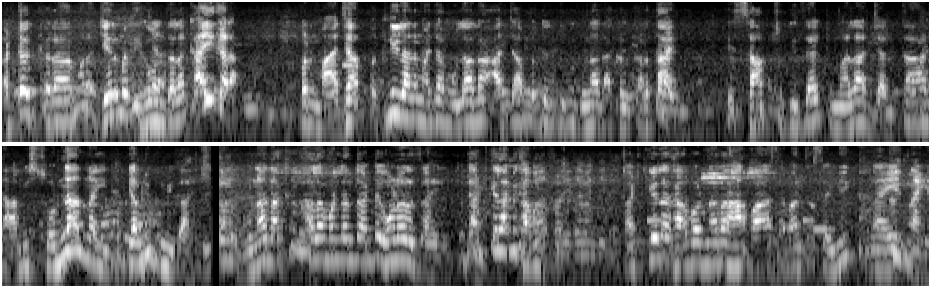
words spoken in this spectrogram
अटक करा मला जेलमध्ये घेऊन त्याला काही करा. पण माझ्या पत्नीला आणि माझ्या मुलाला आज ज्या पद्धतीने तुम्ही गुन्हा दाखल करताय हे साफ चुकीचं आहे. तुम्हाला जनता आणि आम्ही सोडणार नाही ही आमची भूमिका आहे. गुन्हा दाखल झाला म्हटल्यानंतर अटक होणारच आहे. पण त्या अटकेला आम्ही घाबरत अटकेला घाबरणारा हा बाळासाहेबांचा सैनिक नाही नाही.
